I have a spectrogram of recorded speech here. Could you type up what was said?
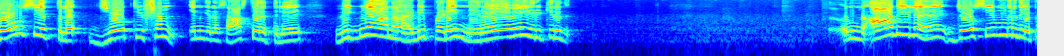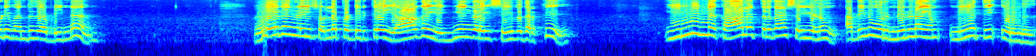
ஜோசியத்தில் ஜோதிஷம் என்கிற சாஸ்திரத்திலே விஞ்ஞான அடிப்படை நிறையவே இருக்கிறது. ஆதியில் ஜோசியம்ங்கிறது எப்படி வந்தது அப்படின்னா வேதங்களில் சொல்லப்பட்டிருக்கிற யாக யஜ்யங்களை செய்வதற்கு இன்னின்ன காலத்தில் தான் செய்யணும் அப்படின்னு ஒரு நிர்ணயம் நியத்தி இருந்தது.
